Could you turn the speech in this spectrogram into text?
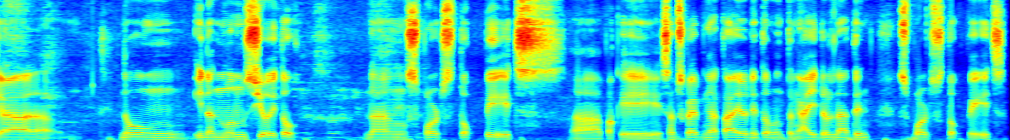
Kaya nung inanunsyo ito ng Sports Talk PH ah, paki-subscribe nga tayo nito ng idol natin Sports Talk PH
